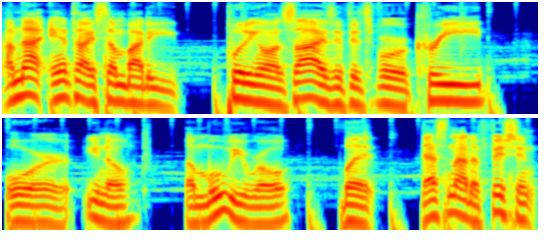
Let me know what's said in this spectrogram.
I'm not anti somebody putting on size if it's for a Creed or, you know, a movie role, but that's not efficient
